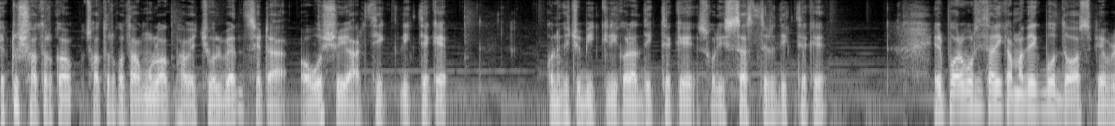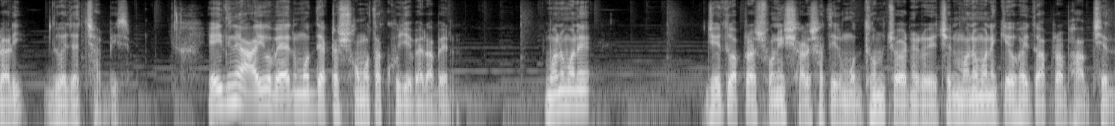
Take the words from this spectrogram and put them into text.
একটু সতর্ক, সতর্কতামূলকভাবে চলবেন, সেটা অবশ্যই আর্থিক দিক থেকে, কোনো কিছু বিক্রি করার দিক থেকে, শরীর স্বাস্থ্যের দিক থেকে। এর পরবর্তী তারিখ আমরা দেখব দশ ফেব্রুয়ারি দু হাজার ছাব্বিশ। এই দিনে আয় ও ব্যয়ের মধ্যে একটা সমতা খুঁজে বেড়াবেন। মনে মনে যেহেতু আপনারা শনির সাড়ে সাতির মধ্যম চয়নে রয়েছেন, মনে মনে কেউ হয়তো আপনারা ভাবছেন,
